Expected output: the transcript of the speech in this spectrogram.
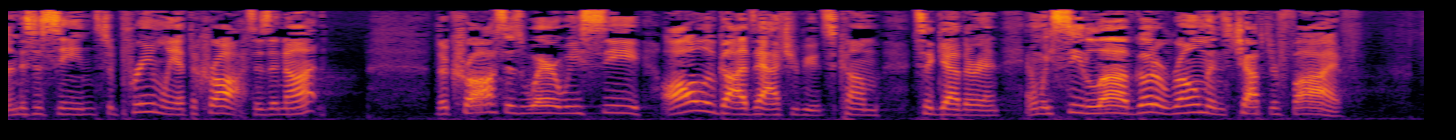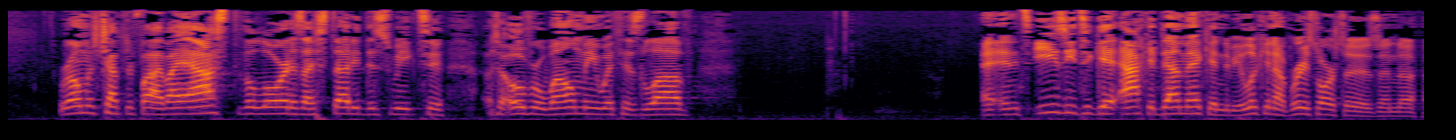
And this is seen supremely at the cross, is it not? The cross is where we see all of God's attributes come together and, and we see love. Go to Romans chapter 5. Romans chapter 5. I asked the Lord as I studied this week to, to overwhelm me with his love. And it's easy to get academic and to be looking up resources and to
